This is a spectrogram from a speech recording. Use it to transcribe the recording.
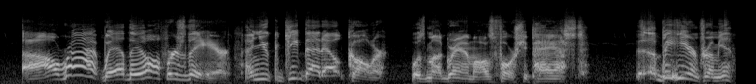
All right, well, the offer's there, and you can keep that elk collar. Was my grandma's before she passed. Uh, be hearing from you.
